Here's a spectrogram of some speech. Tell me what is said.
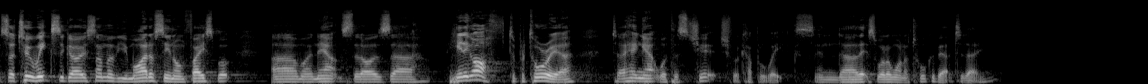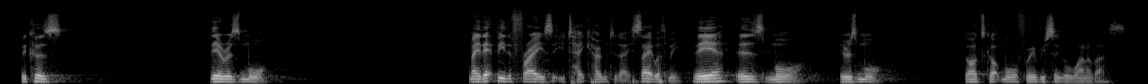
So, two weeks ago, some of you might have seen on Facebook, um, I announced that I was uh, heading off to Pretoria to hang out with this church for a couple of weeks. And uh, that's what I want to talk about today. Because there is more. May that be the phrase that you take home today. Say it with me. There is more. There is more. God's got more for every single one of us.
